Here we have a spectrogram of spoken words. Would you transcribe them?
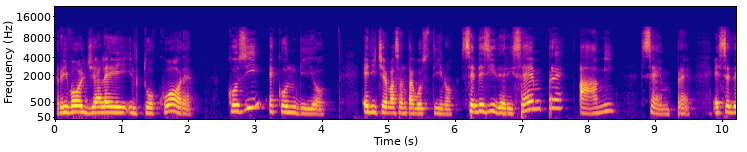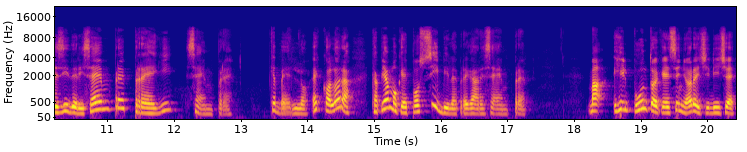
rivolgi a lei il tuo cuore. Così è con Dio. E diceva Sant'Agostino, se desideri sempre, ami sempre. E se desideri sempre, preghi sempre. Che bello. Ecco, allora capiamo che è possibile pregare sempre. Ma il punto è che il Signore ci dice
